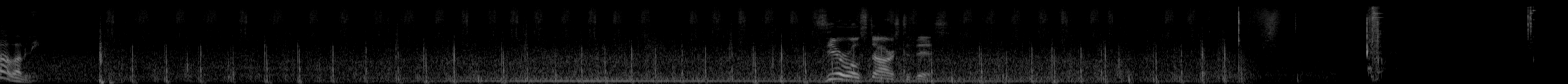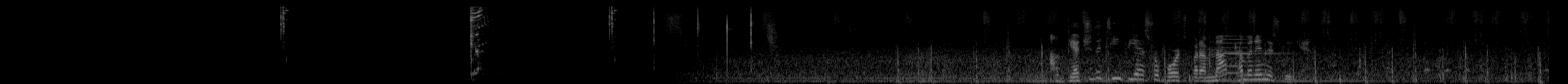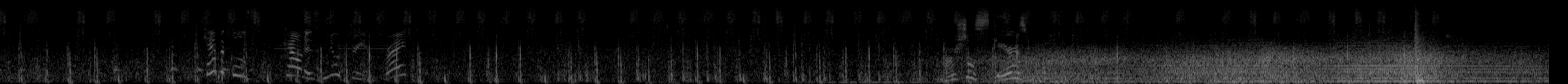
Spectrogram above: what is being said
Probably. Zero stars to this. I'll get you the TPS reports, but I'm not coming in this weekend. Chemicals count as nutrients, right? Scares me.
